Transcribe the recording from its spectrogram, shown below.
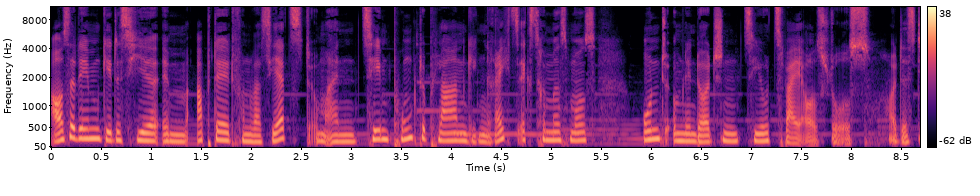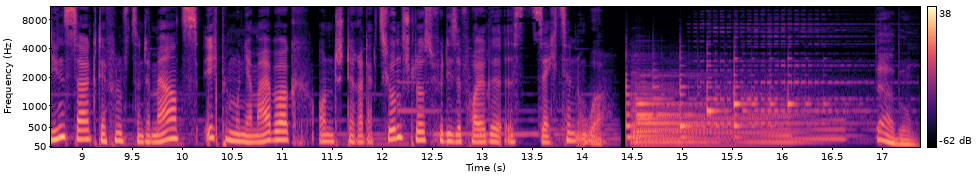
Außerdem geht es hier im Update von Was jetzt um einen Zehn-Punkte-Plan gegen Rechtsextremismus und um den deutschen CO2-Ausstoß. Heute ist Dienstag, der 15. März. Ich bin Munja Mayberg und der Redaktionsschluss für diese Folge ist 16 Uhr. Werbung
